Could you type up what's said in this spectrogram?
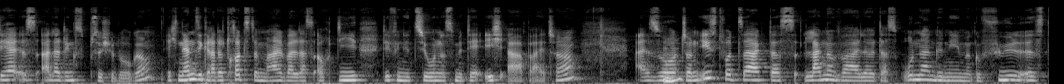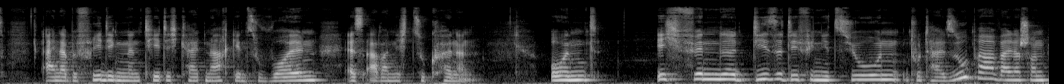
Der ist allerdings Psychologe. Ich nenne sie gerade trotzdem mal, weil das auch die Definition ist, mit der ich arbeite. Also mhm. John Eastwood sagt, dass Langeweile das unangenehme Gefühl ist, einer befriedigenden Tätigkeit nachgehen zu wollen, es aber nicht zu können. Und ich finde diese Definition total super, weil da schon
